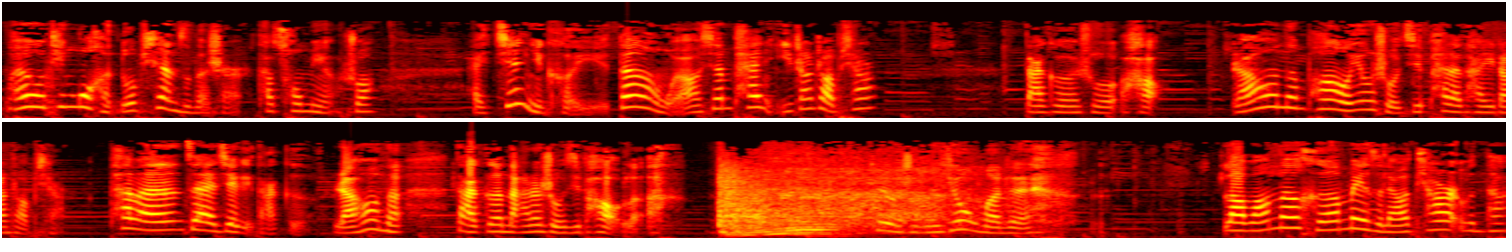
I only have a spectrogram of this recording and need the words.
朋友听过很多骗子的事儿，他聪明说：“哎，借你可以，但我要先拍你一张照片。”大哥说好，然后呢，朋友用手机拍了他一张照片。看完再借给大哥，然后呢，大哥拿着手机跑了，这有什么用吗？这老王呢和妹子聊天问他，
